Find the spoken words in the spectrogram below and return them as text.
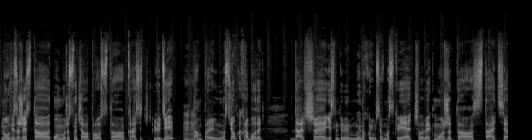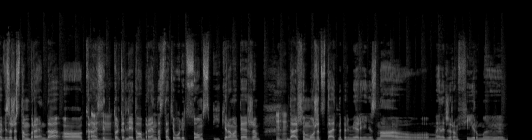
Но у визажиста он может сначала просто красить людей, Мгм. там параллельно на съемках работать. Дальше, если, например, мы находимся в Москве, человек может а, стать а, визажистом бренда, а, красить Мгм. только для этого бренда, стать его лицом, спикером, опять же. Мгм. Дальше он может стать, например, я не знаю, менеджером фирмы,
